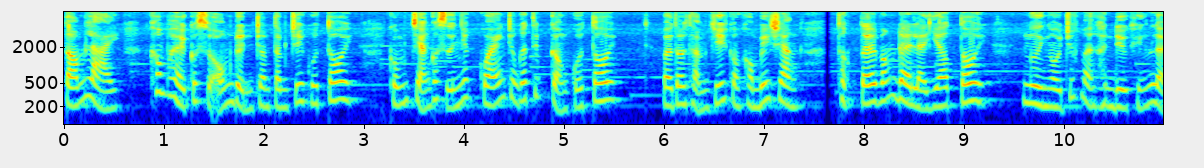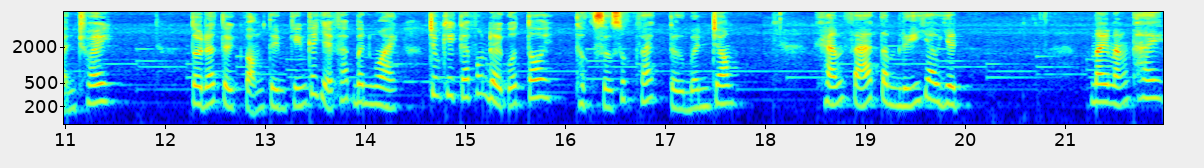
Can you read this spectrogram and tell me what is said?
Tóm lại, không hề có sự ổn định trong tâm trí của tôi, cũng chẳng có sự nhất quán trong cách tiếp cận của tôi. Và tôi thậm chí còn không biết rằng thực tế vấn đề là do tôi, người ngồi trước màn hình điều khiển lệnh trade. Tôi đã tuyệt vọng tìm kiếm các giải pháp bên ngoài, trong khi cái vấn đề của tôi thực sự xuất phát từ bên trong. Khám phá tâm lý giao dịch May mắn thay,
